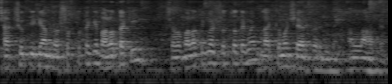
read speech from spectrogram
শাকসবজিকে আমরা সুস্থ থাকি, ভালো থাকি, সবাই ভালো থাকবেন, সুস্থ থাকবেন, লাইক কমেন্ট শেয়ার করে দিবেন। আল্লাহ হাফেজ।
